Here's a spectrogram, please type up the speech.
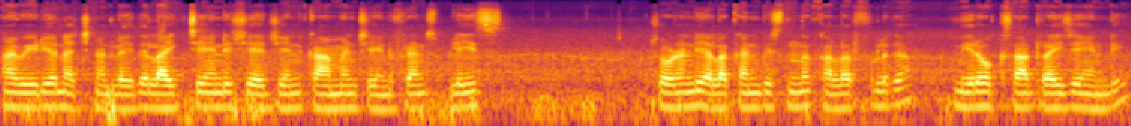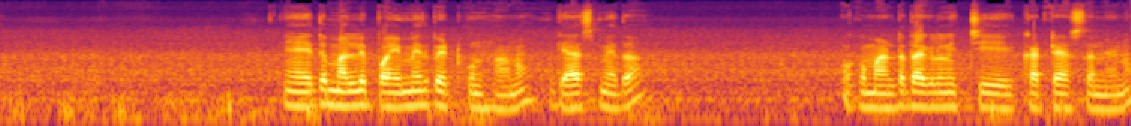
నా వీడియో నచ్చినట్లయితే లైక్ చేయండి షేర్ చేయండి కామెంట్ చేయండి ఫ్రెండ్స్. ప్లీజ్ చూడండి ఎలా కనిపిస్తుందో కలర్ఫుల్గా. మీరు ఒకసారి ట్రై చేయండి. నేనైతే మళ్ళీ పొయ్యి మీద పెట్టుకుంటున్నాను గ్యాస్ మీద. ఒక మంట తగిలినిచ్చి కట్టేస్తాను నేను.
